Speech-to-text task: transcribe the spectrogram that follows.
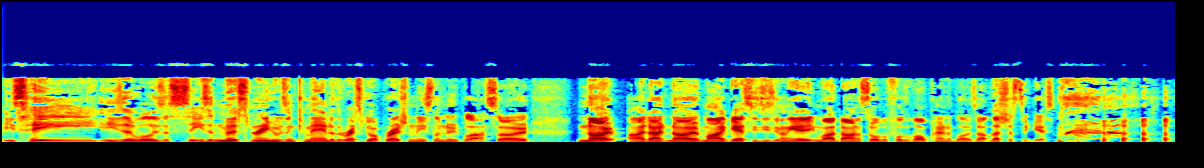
is he? He's a well, he's a seasoned mercenary who was in command of the rescue operation in Isla Nublar. So, no, I don't know. My guess is he's going to get eaten by a dinosaur before the volcano blows up. That's just a guess.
